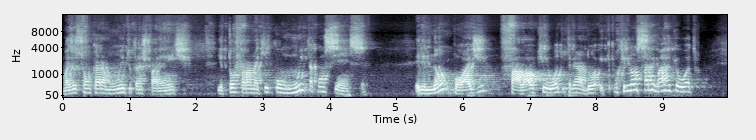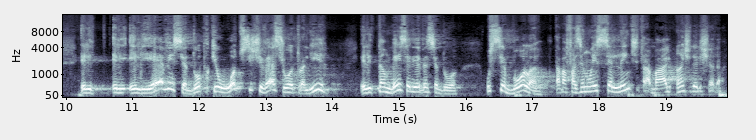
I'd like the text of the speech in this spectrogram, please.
Mas eu sou um cara muito transparente e estou falando aqui com muita consciência. Ele não pode falar o que o outro treinador, porque ele não sabe mais do que o outro. Ele, ele, ele é vencedor porque o outro, se tivesse outro ali, ele também seria vencedor. O Cebola estava fazendo um excelente trabalho antes dele chegar.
